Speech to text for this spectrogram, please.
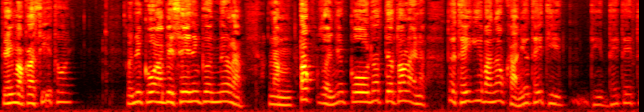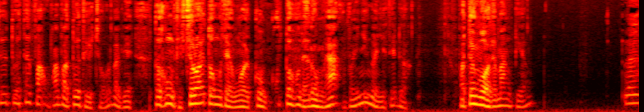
Thì anh vào ca sĩ thôi. Còn những cô abc những cô nữa là làm tóc rồi những cô nó tôi tóm lại là tôi thấy cái ban giám khảo như thế thì thì thấy thấy tôi, tôi thất vọng quá và tôi từ chối bởi vì tôi không thể xin lỗi tôi không thể ngồi cùng tôi không thể đồng hạng với những người như thế được và tôi ngồi để mang tiếng Vâng,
